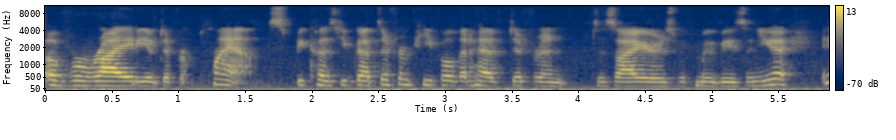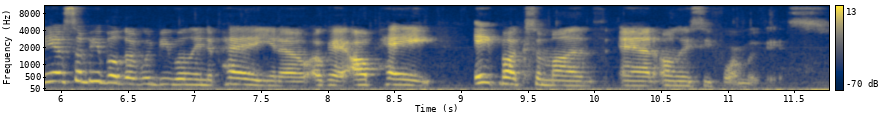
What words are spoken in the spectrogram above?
a variety of different plans because you've got different people that have different desires with movies, and you have, and you have some people that would be willing to pay. You know, okay, I'll pay eight bucks a month and only see four movies,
